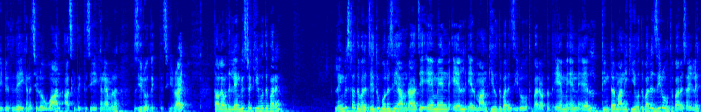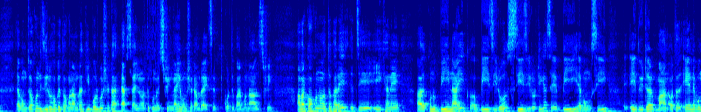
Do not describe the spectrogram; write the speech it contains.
ভিডিওতে এখানে ছিল ওয়ান আজকে দেখতেছি এখানে আমরা জিরো দেখতেছি রাইট তাহলে আমাদের ল্যাঙ্গুয়েজটা কি হতে পারে? ল্যাঙ্গুয়েজটা হতে পারে, যেহেতু বলেছি আমরা যে এম এন এল এর মান কি হতে পারে? জিরো হতে পারে। অর্থাৎ এম এন এল তিনটার মানে কি হতে পারে? জিরো হতে পারে চাইলে। এবং যখনই জিরো হবে, তখন আমরা কি বলব? সেটা অ্যাপসাইলেন্ট অর্থাৎ কোনো স্ট্রিং নাই এবং সেটা আমরা অ্যাকসেপ্ট করতে পারব না আল স্ট্রিং আবার কখনো হতে পারে যে এইখানে কোনো বি নাই বি জিরো সি জিরো ঠিক আছে? বি এবং সি এই দুইটার মান, অর্থাৎ এন এবং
